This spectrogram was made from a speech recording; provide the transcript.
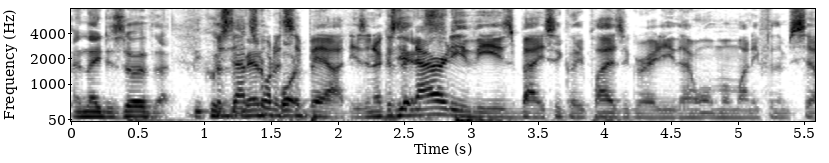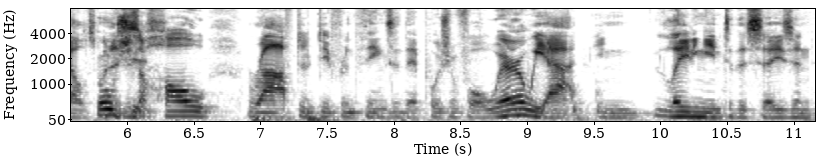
and they deserve that because Because that's what it's body- about, isn't it? Because the narrative is basically players are greedy, they want more money for themselves. But it's just a whole raft of different things that they're pushing for. Where are we at in leading into the season?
